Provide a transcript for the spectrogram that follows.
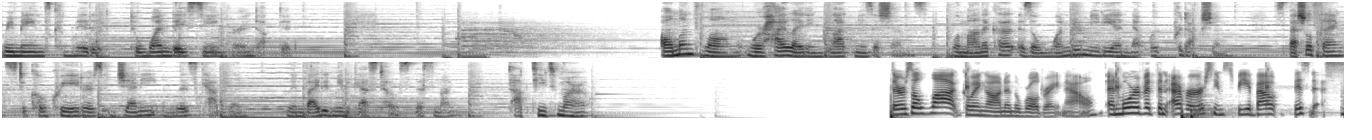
remains committed to one day seeing her inducted. All month long, we're highlighting Black musicians. Womanica is a Wonder Media Network production. Special thanks to co creators Jenny and Liz Kaplan, who invited me to guest host this month. Talk to you tomorrow. There's a lot going on in the world right now, and more of it than ever seems to be about business.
